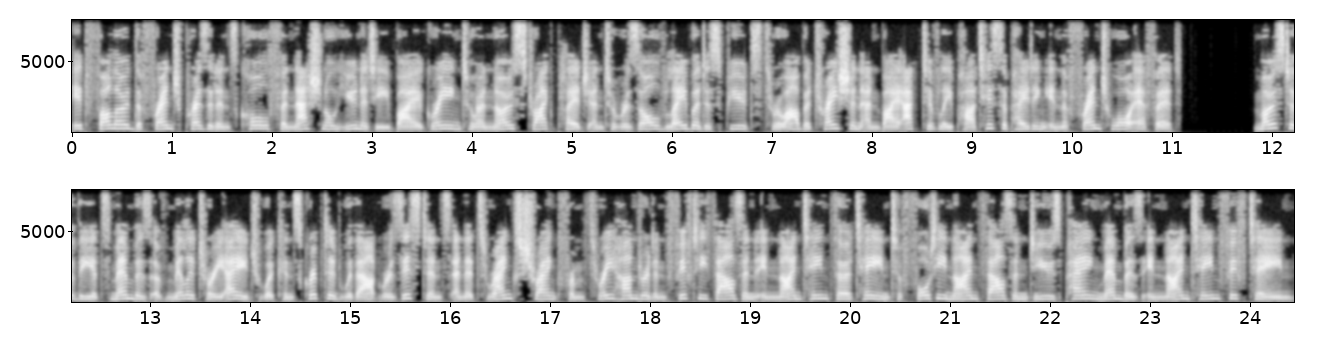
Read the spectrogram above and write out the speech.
It followed the French president's call for national unity by agreeing to a no-strike pledge and to resolve labor disputes through arbitration and by actively participating in the French war effort. Most of the its members of military age were conscripted without resistance and its ranks shrank from 350,000 in 1913 to 49,000 dues-paying members in 1915.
